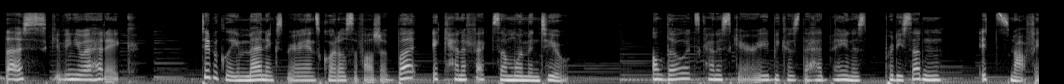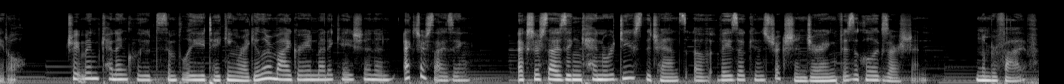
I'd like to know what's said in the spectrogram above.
thus giving you a headache. Typically, men experience coital cephalgia, but it can affect some women too. Although it's kind of scary because the head pain is pretty sudden, it's not fatal. Treatment can include simply taking regular migraine medication and exercising. Exercising can reduce the chance of vasoconstriction during physical exertion. Number five,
